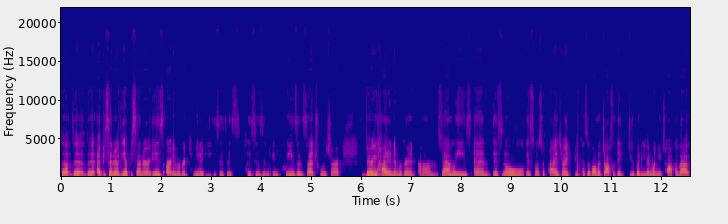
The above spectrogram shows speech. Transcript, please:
the, the, the epicenter of the epicenter is our immigrant communities is, is places in, in queens and such which are very high in immigrant um, families. And it's no it's no surprise right? Because of all the jobs that they do. But even when you talk about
